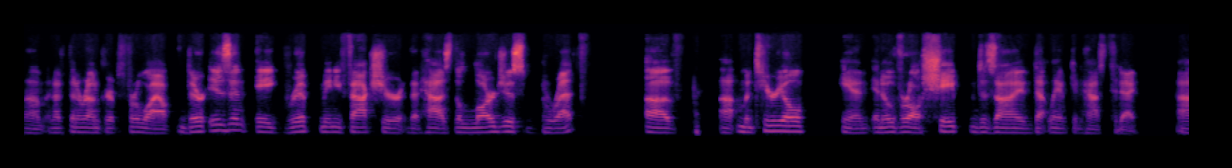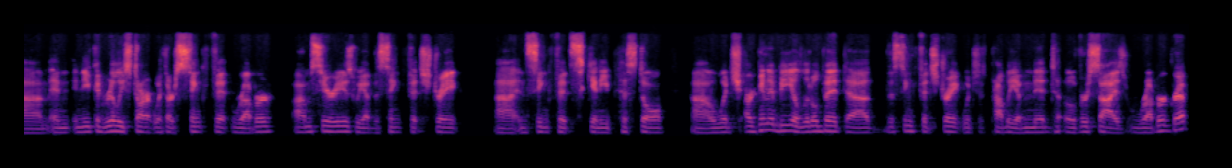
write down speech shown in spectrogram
um, and I've been around grips for a while. There isn't a grip manufacturer that has the largest breadth of uh, material and an overall shape design that Lamkin has today. Um, and, and you could really start with our Sink Fit rubber um, series. We have the Sink Fit straight uh, and Sink Fit skinny pistol, uh, which are going to be a little bit uh, the Sink Fit straight, which is probably a mid to oversized rubber grip.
